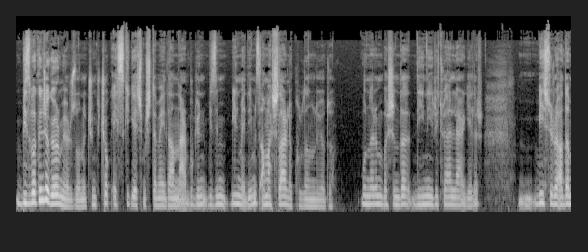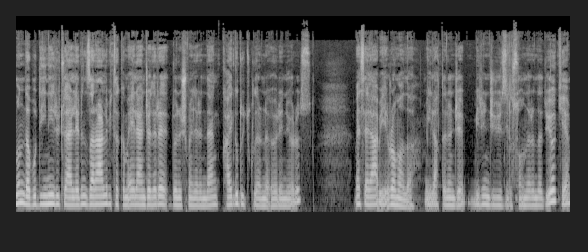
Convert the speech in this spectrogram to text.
Biz bakınca görmüyoruz onu çünkü çok eski geçmişte meydanlar bugün bizim bilmediğimiz amaçlarla kullanılıyordu. Bunların başında dini ritüeller gelir bir sürü adamın da bu dini ritüellerin zararlı bir takım eğlencelere dönüşmelerinden kaygı duyduklarını öğreniyoruz. Mesela bir Romalı milattan önce 1. yüzyıl sonlarında diyor ki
